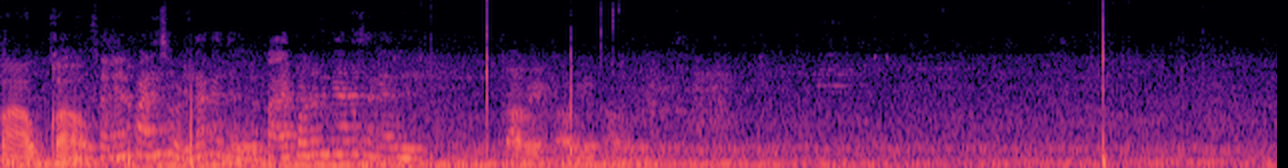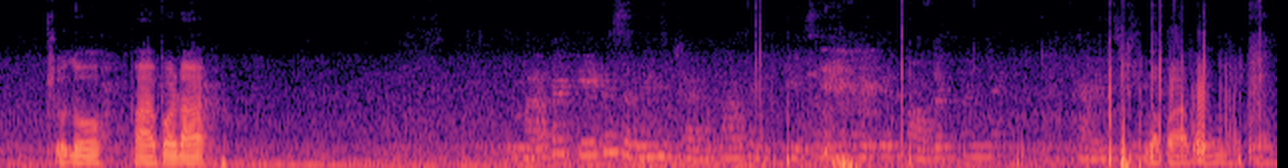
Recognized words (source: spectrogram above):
काव काव. सगळ्यांना पाणी सोडलं का त्यांना? पाय पडून घ्या ना सगळ्यांनी. कावे कावे कावे. चलो पाय पडा. मला तर केक आहे सगळी विचारा पाव केक केक पण नाही, पावडर पण नाही काहीच नाही. तुला पाय पडा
